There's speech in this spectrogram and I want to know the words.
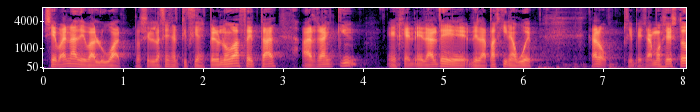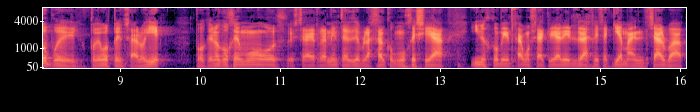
se van a devaluar, los enlaces artificiales, pero no va a afectar al ranking en general de, la página web. Claro, si pensamos esto, pues podemos pensar, oye, porque no cogemos estas herramientas de Blaja como GSA y nos comenzamos a crear enlaces aquí a mansalva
